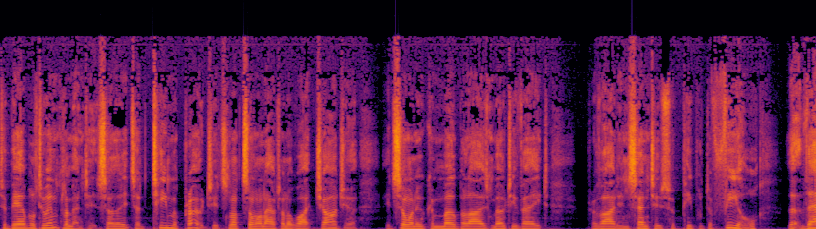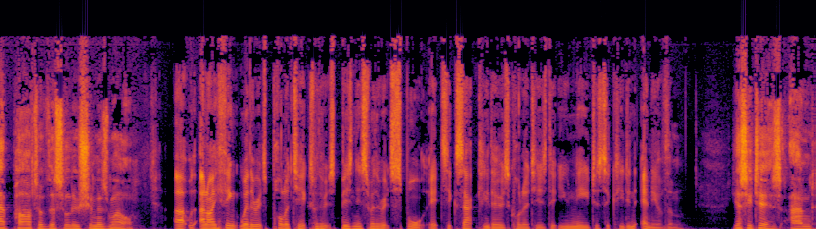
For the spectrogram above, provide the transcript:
to be able to implement it so that it's a team approach. It's not someone out on a white charger, it's someone who can mobilize, motivate, provide incentives for people to feel that they're part of the solution as well. Uh, and I think whether it's politics, whether it's business, whether it's sport, it's exactly those qualities that you need to succeed in any of them. Yes, it is. And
